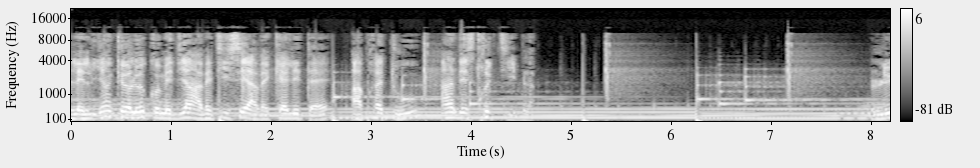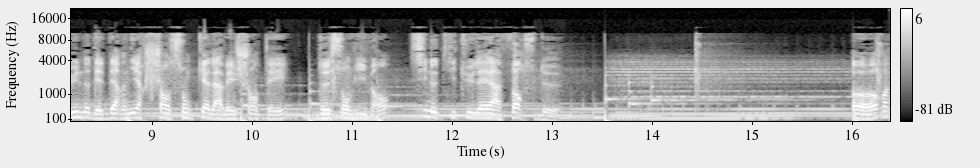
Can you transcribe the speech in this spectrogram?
Les liens que le comédien avait tissés avec elle étaient, après tout, indestructibles. L'une des dernières chansons qu'elle avait chantées, de son vivant, s'intitulait À force de. Or,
